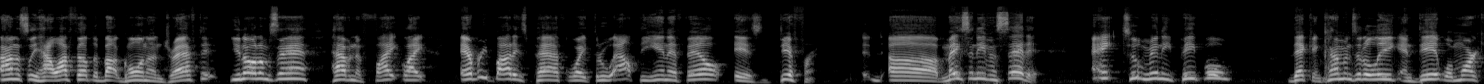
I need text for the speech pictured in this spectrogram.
honestly how I felt about going undrafted. You know what I'm saying? Having to fight like everybody's pathway throughout the NFL is different. Uh, Mason even said it. Ain't too many people that can come into the league and did what Mark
